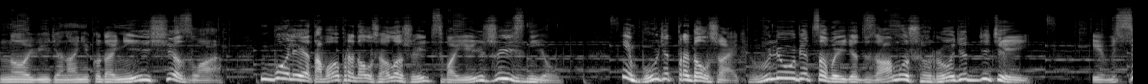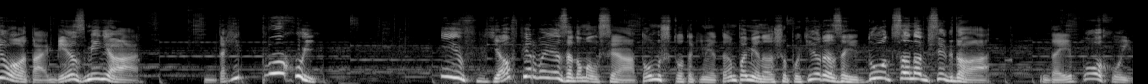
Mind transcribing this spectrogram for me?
Но ведь она никуда не исчезла. Более того, продолжала жить своей жизнью. И будет продолжать. Влюбится, выйдет замуж, родит детей. И все это без меня. Да и похуй! И я впервые задумался о том, что такими темпами наши пути разойдутся навсегда. Да и похуй.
